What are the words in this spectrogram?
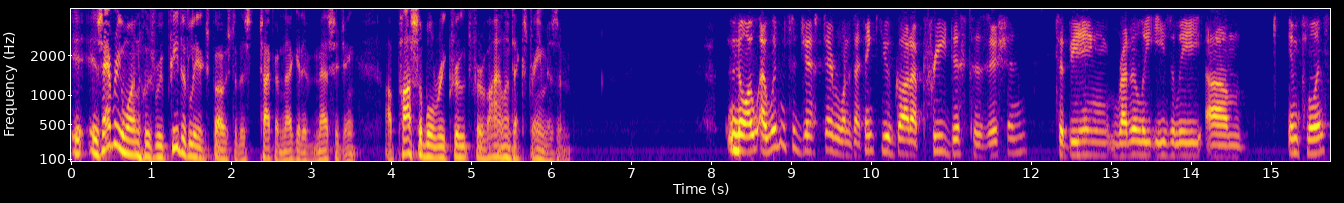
is everyone who's repeatedly exposed to this type of negative messaging a possible recruit for violent extremism? No, I, I wouldn't suggest to everyone. I think you've got a predisposition to being readily, easily um, influenced.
